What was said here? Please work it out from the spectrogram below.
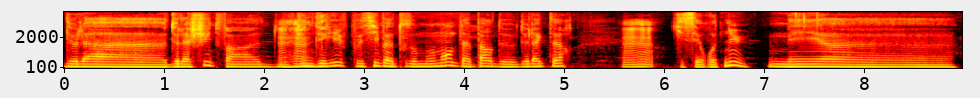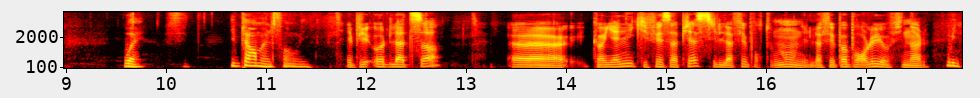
de la, de la chute, enfin, Mhm. d'une dérive possible à tout moment de la part de, de l'acteur qui s'est retenu. Mais euh, ouais, c'est hyper malsain, oui. Et puis au-delà de ça, euh, quand Yannick il fait sa pièce, il l'a fait pour tout le monde. Il l'a fait pas pour lui au final. Oui.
